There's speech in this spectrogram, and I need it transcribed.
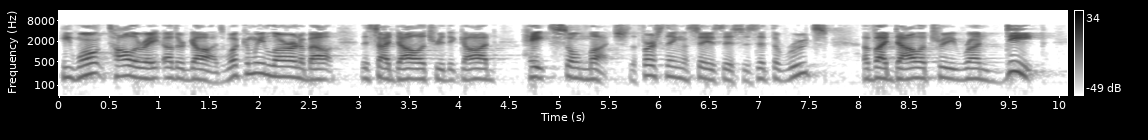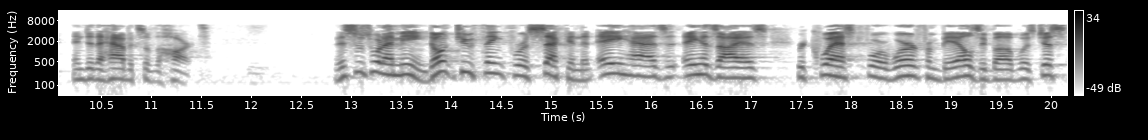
he won't tolerate other gods. What can we learn about this idolatry that God hates so much? The first thing I'll say is this, is that the roots of idolatry run deep into the habits of the heart. This is what I mean. Don't you think for a second that Ahaz, Ahaziah's request for a word from Beelzebub was just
